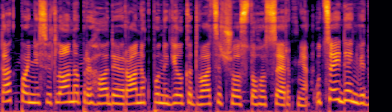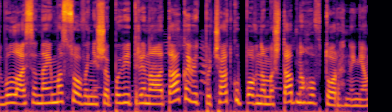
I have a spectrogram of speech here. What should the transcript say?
Так пані Світлана пригадує ранок понеділка, 26 серпня. У цей день відбулася наймасованіша повітряна атака від початку повномасштабного вторгнення.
